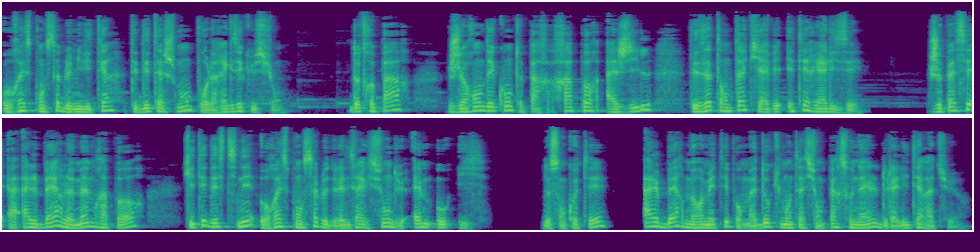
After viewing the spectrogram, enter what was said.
aux responsables militaires des détachements pour leur exécution. D'autre part, je rendais compte par rapport à Gilles des attentats qui avaient été réalisés. Je passais à Albert le même rapport qui était destiné au responsable de la direction du MOI. De son côté, Albert me remettait pour ma documentation personnelle de la littérature.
